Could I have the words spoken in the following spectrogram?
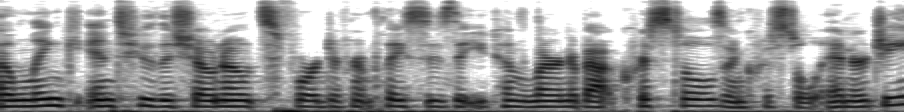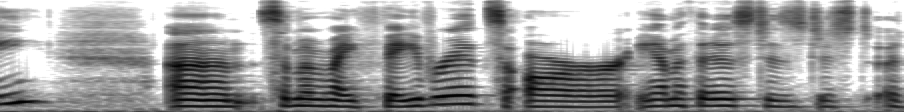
a link into the show notes for different places that you can learn about crystals and crystal energy. Um, some of my favorites are amethyst is just a,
